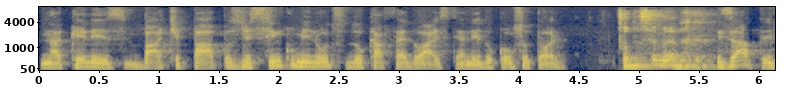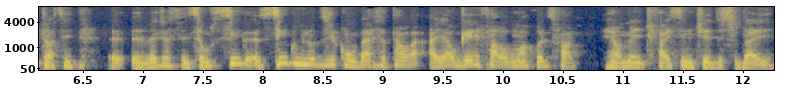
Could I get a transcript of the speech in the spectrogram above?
naqueles bate-papos de cinco minutos do café do Einstein, ali do consultório? Toda semana. Exato. Então, assim, eh, eh, veja assim, são cinco, cinco minutos de conversa e tal, aí alguém fala alguma coisa e fala, realmente, faz sentido isso daí.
